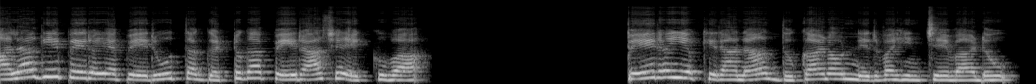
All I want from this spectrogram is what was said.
అలాగే పేరయ్య పేరు తగ్గట్టుగా పేరాశ ఎక్కువ. పేరయ్య కిరాణా దుకాణం నిర్వహించేవాడు.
